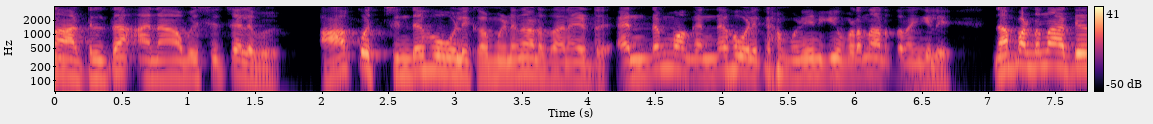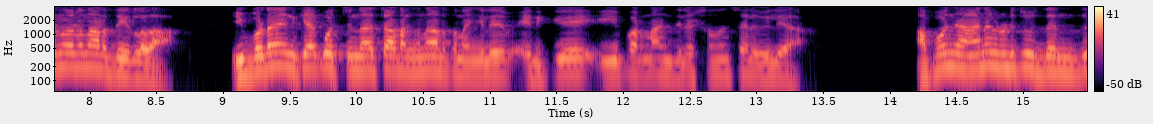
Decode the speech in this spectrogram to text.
നാട്ടിലത്തെ അനാവശ്യ ചെലവ്. ആ കൊച്ചിന്റെ ഹോളി കമ്മ്യൂണി നടത്താനായിട്ട് എന്റെ മകന്റെ ഹോളി കമ്മ്യൂണി എനിക്ക് ഇവിടെ നടത്തണമെങ്കിൽ ഞാൻ പണ്ട് നാട്ടിൽ നിന്ന് പറഞ്ഞ് നടത്തിയിട്ടുള്ളതാ. ഇവിടെ എനിക്ക് ആ കൊച്ചിന്റെ ആ ചടങ്ങ് നടത്തണമെങ്കിൽ എനിക്ക് ഈ പറഞ്ഞ അഞ്ചു ലക്ഷം ഒന്നും ചെലവില്ല. അപ്പൊ ഞാൻ അവരോട് ചോദിച്ചത് എന്ത്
